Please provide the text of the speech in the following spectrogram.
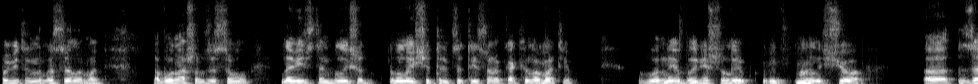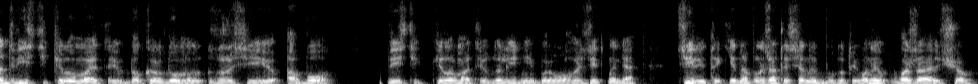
повітряними силами або нашим ЗСУ на відстань ближче, ближче 30-40 кілометрів, вони вирішили, що е, за 200 кілометрів до кордону з Росією або 200 кілометрів до лінії бойового зіткнення ці літаки наближатися не будуть. І вони вважають, що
